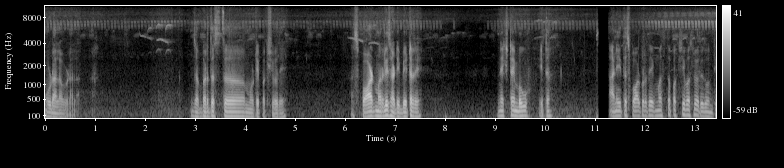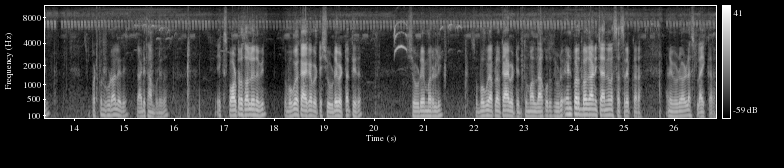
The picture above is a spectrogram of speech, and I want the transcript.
उडाला उडाला. जबरदस्त मोठे पक्षी होते. स्पॉट मरलीसाठी बेटर आहे. नेक्स्ट टाइम बघू इथं. आणि इथं स्पॉटवरती एक मस्त पक्षी बसले होते दोन तीन पटकन उडाले ते. गाडी थांबवली तर. एक स्पॉटवर चालू आहे नवीन. सो बघूया काय काय भेटते. शिवडे भेटतात तिथं. शिवडे मरली. सो बघूया आपल्याला काय भेटेल तुम्हाला दाखवतोच व्हिडिओ एंड परत बघा आणि चॅनलला सबस्क्राईब करा. आणि व्हिडिओ आवडल्यास लाईक करा.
